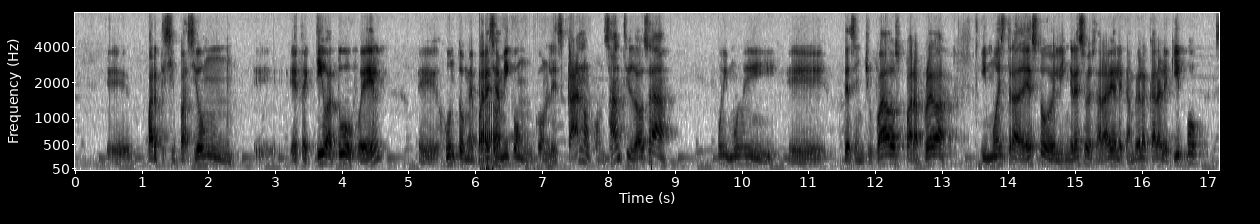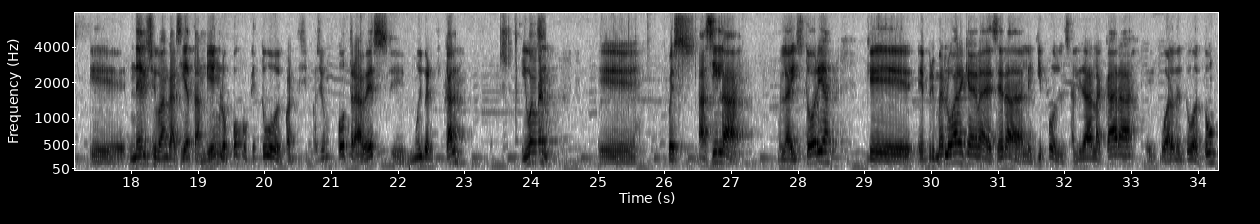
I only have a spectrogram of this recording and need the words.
eh, participación eh, efectiva tuvo fue él, junto me parece a mí con, con Lescano, con Santis, o sea, muy, muy desenchufados para prueba y muestra de esto, el ingreso de Sarabia le cambió la cara al equipo. Eh, Nelson Iván García también, lo poco que tuvo de participación, otra vez eh, muy vertical. Y bueno, eh, pues así la, la, historia, que en primer lugar hay que agradecer al equipo el salir a dar la cara, el jugar del tú a tú.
